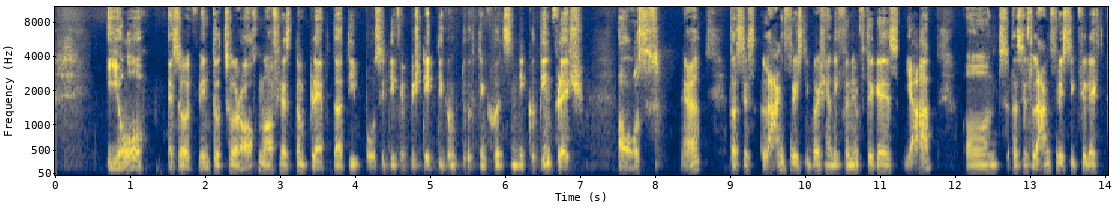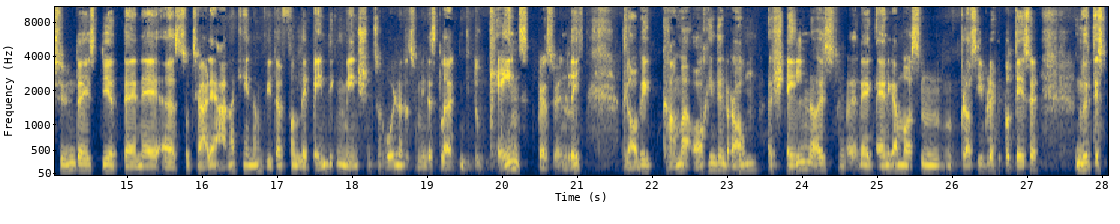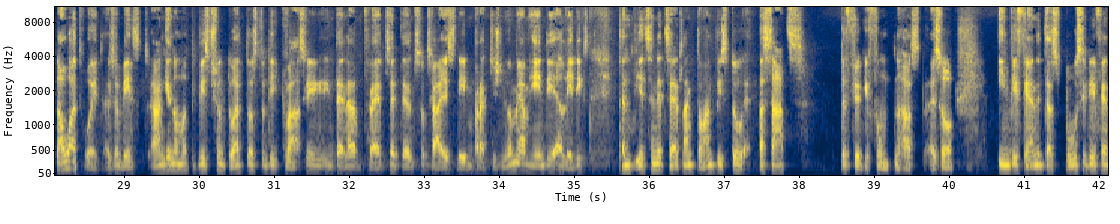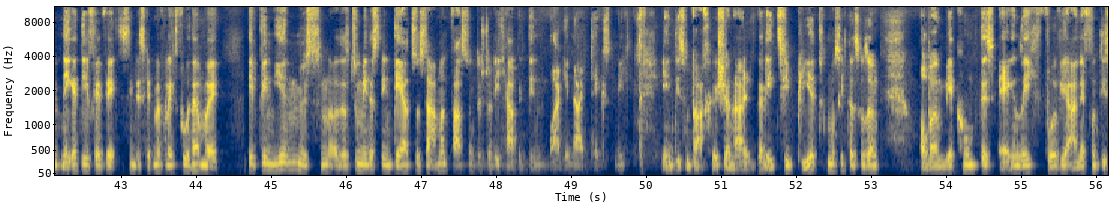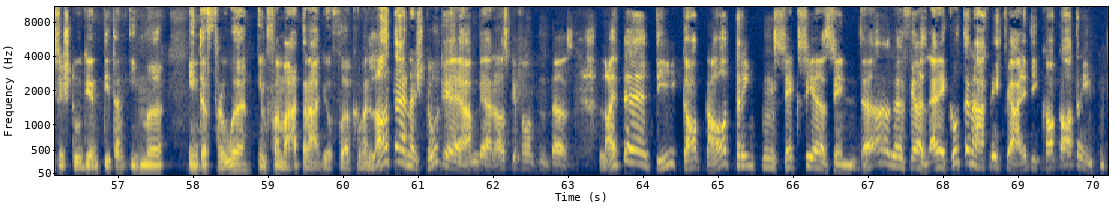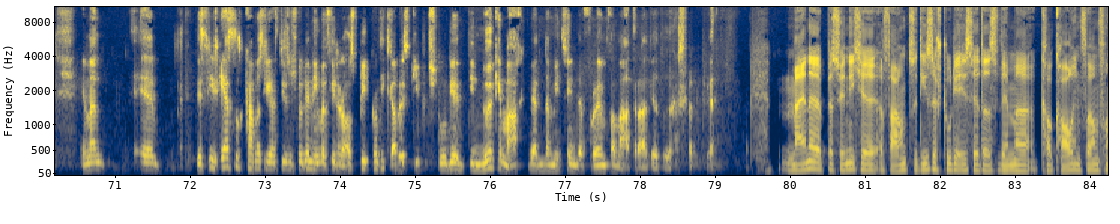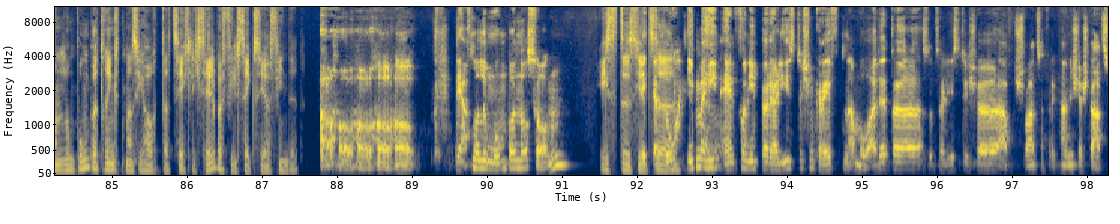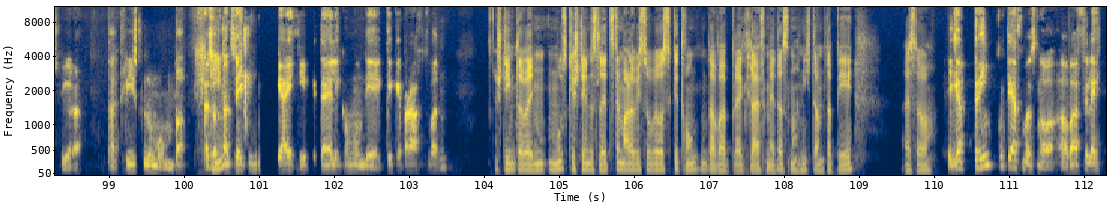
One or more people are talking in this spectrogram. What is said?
Ja, also wenn du zu rauchen aufhörst, dann bleibt da die positive Bestätigung durch den kurzen Nikotinflash aus. Ja, dass es langfristig wahrscheinlich vernünftiger ist, ja. und dass es langfristig vielleicht gesünder ist, dir deine äh, soziale Anerkennung wieder von lebendigen Menschen zu holen oder zumindest Leuten, die du kennst persönlich, glaube ich, kann man auch in den Raum stellen als eine einigermaßen plausible Hypothese. Nur das dauert halt. Also wenn es angenommen, du bist schon dort, dass du dich quasi in deiner Freizeit dein soziales Leben praktisch nur mehr am Handy erledigst, dann wird es eine Zeit lang dauern, bis du Ersatz dafür gefunden hast. Also Inwiefern das positive und negative Effekte sind, das hätte man vielleicht vorher mal definieren müssen oder zumindest in der Zusammenfassung der Studie. Ich habe den Originaltext nicht in diesem Fachjournal rezipiert, muss ich dazu sagen. Aber mir kommt es eigentlich vor wie eine von diesen Studien, die dann immer in der Früh im Formatradio vorkommen. Laut einer Studie haben wir herausgefunden, dass Leute, die Kakao trinken, sexier sind. Ja, eine gute Nachricht für alle, die Kakao trinken. Ich meine, äh, das ist, erstens kann man sich aus diesen Studien immer viel rauspicken und ich glaube, es gibt Studien, die nur gemacht werden, damit sie in der frühen Formatradio durchgesagt werden. Meine persönliche Erfahrung zu dieser Studie ist ja, dass wenn man Kakao in Form von Lumbumba trinkt, man sich auch tatsächlich selber viel sexier findet. Oh, ho, ho, ho, ho. Darf man Lumumba noch sagen? Ist das jetzt. Ja, doch äh, immerhin ein von imperialistischen Kräften ermordeter sozialistischer schwarzafrikanischer Staatsführer. Patrice Lumumba. Also Stimmt. Also tatsächlich CIA-Beteiligung um die Ecke gebracht worden. Stimmt, aber ich muss gestehen, das letzte Mal habe ich sowas getrunken, da war Black Lives Matters noch nicht am Tapet. Also. Ich glaube, trinken darf man es noch, aber vielleicht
